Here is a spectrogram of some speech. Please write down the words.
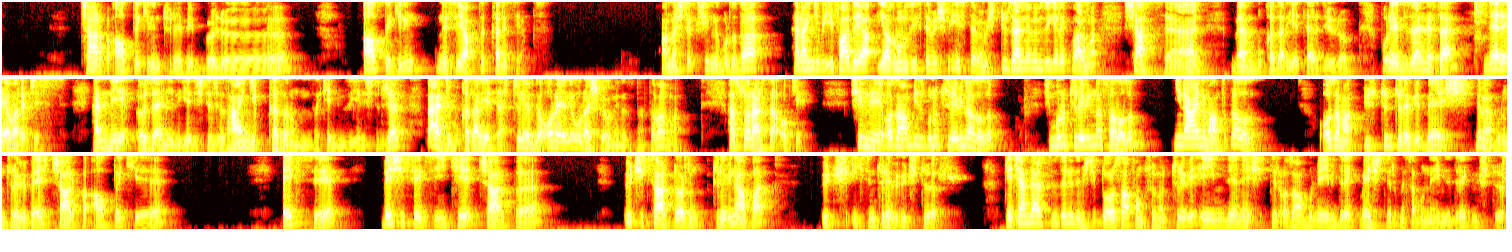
çarpı alttakinin türevi bölü alttakinin nesi yaptı? Karesi yaptı. Anlaştık. Şimdi burada da herhangi bir ifade ya- yazmamızı istemiş mi? İstememiş. Düzenlememize gerek var mı? Şahsen ben bu kadar yeter diyorum. Buraya düzenlesen nereye varacağız? Hani ne özelliğini geliştireceğiz? Hangi kazanımımızda kendimizi geliştireceğiz? Bence bu kadar yeter. Türevde orayla uğraşmayalım en azından tamam mı? Ha sorarsa okey. Şimdi o zaman biz bunun türevini alalım. Şimdi bunun türevini nasıl alalım? Yine aynı mantıkla alalım. O zaman üstün türevi 5 değil mi? Bunun türevi 5 çarpı alttaki eksi 5x eksi 2 çarpı 3x artı 4'ün türevi ne yapar? 3x'in türevi 3'tür. Geçen dersimizde ne demiştik? Doğrusal fonksiyonların türevi eğimlerine eşittir. O zaman bunun eğimi direkt 5'tir. Mesela bunun eğimi de direkt 3'tür.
